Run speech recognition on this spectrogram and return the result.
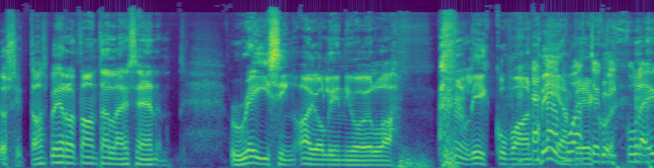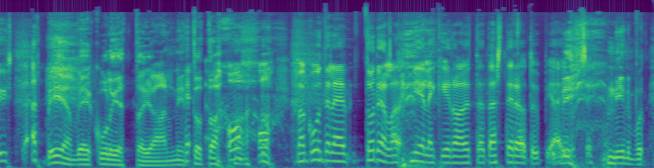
jos sitten taas verrataan tällaiseen racing-ajolinjoilla liikkuvaan BMW-kuljettajaan, niin tota... Oho, mä kuuntelen todella mielenkiinnolla tätä stereotypia. niin, niin, mutta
